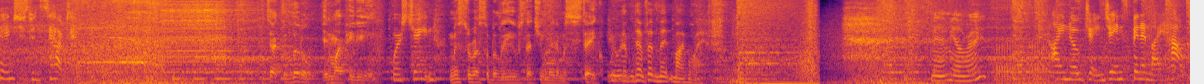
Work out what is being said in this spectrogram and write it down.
Jane, she's been stabbed. Detective Little, NYPD. Where's Jane? Mr. Russell believes that you made a mistake. You have never met my wife. Ma'am, you all right? I know Jane. Jane's been in my house.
